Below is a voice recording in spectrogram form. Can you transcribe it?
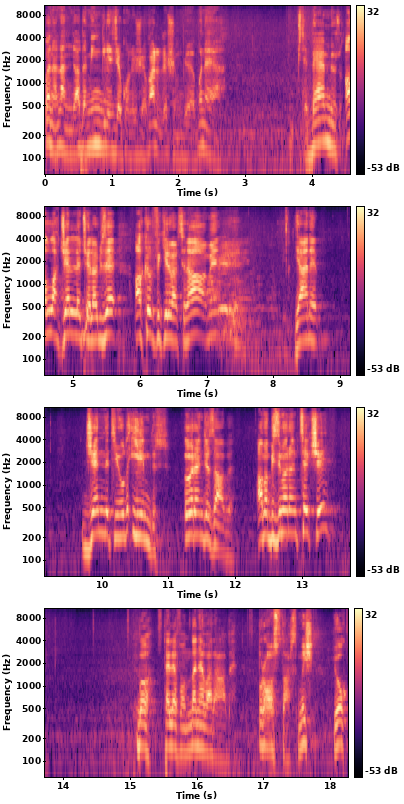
Bana lan adam İngilizce konuşuyor kardeşim diyor. Bu ne ya? İşte beğenmiyoruz. Allah Celle Celal bize akıl fikir versin. Amin. Yani cennetin yolu ilimdir. Öğreneceğiz abi. Ama bizim öğrendiğimiz tek şey bu. Telefonda ne var abi? Brawl Stars'mış, yok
